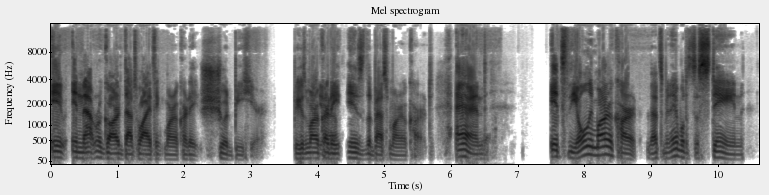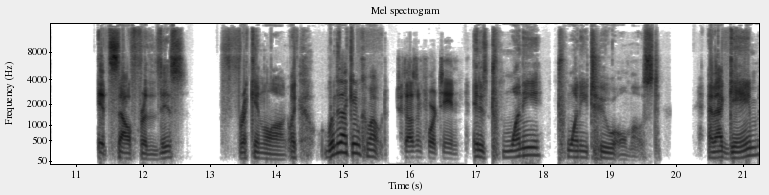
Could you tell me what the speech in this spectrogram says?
in, in that regard, that's why I think Mario Kart 8 should be here because Mario Kart Yeah. 8 is the best Mario Kart. And it's the only Mario Kart that's been able to sustain itself for this freaking long. Like when did that game come out? 2014. It is 2022 almost. And that game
